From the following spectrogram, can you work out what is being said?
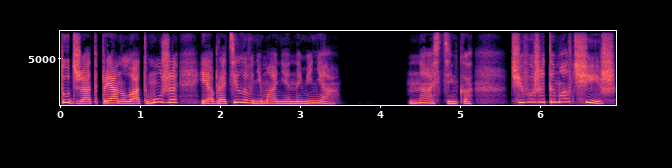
тут же отпрянула от мужа и обратила внимание на меня. «Настенька, чего же ты молчишь?»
